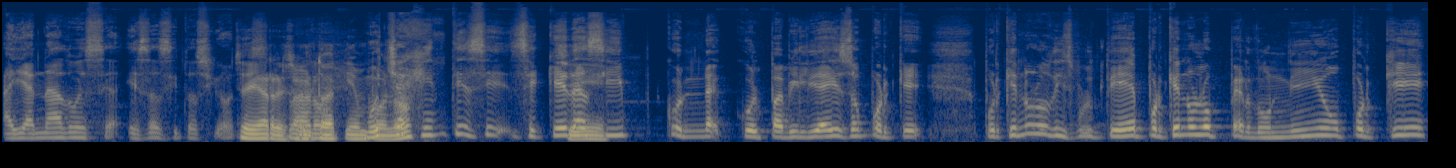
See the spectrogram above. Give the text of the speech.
allanado esa, esa situación. Se haya resuelto Claro. a tiempo, Mucha ¿no? gente se, se queda Sí. así con culpabilidad y eso porque, ¿por qué no lo disfruté? ¿Por qué no lo perdoné? ¿O por qué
